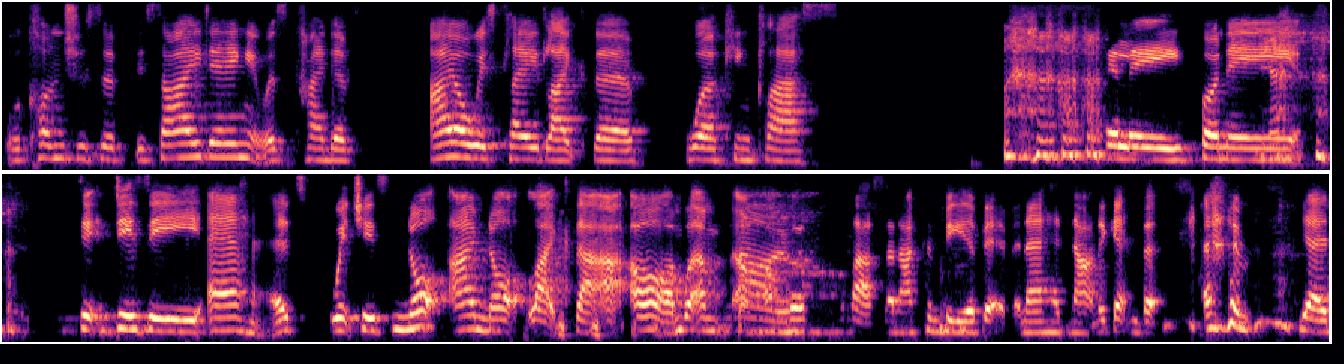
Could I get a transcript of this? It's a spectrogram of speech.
were conscious of deciding. It was kind of, I always played like the working class, silly, funny, Yeah. di- dizzy airhead, which is not, I'm not like that. Oh, I'm, I'm, I'm No. working class and I can be a bit of an airhead now and again. But um, yeah,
